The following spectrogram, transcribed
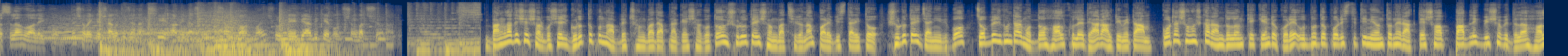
আসসালামু আলাইকুম। সবাইকে স্বাগত জানাচ্ছি। আমি তন্ময়। শুরুতে বিআরবি কেবল সংবাদ শিরোনাম। বাংলাদেশের সর্বশেষ গুরুত্বপূর্ণ আপডেট সংবাদে আপনাকে স্বাগত। শুরুতেই সংবাদ শিরোনাম, পরে বিস্তারিত। শুরুতেই জানিয়ে দিব, চব্বিশ ঘণ্টার মধ্যে হল খুলে দেওয়ার আলটিমেটাম। কোটা সংস্কার আন্দোলনকে কেন্দ্র করে উদ্বুদ্ধ পরিস্থিতি নিয়ন্ত্রণে রাখতে সব পাবলিক বিশ্ববিদ্যালয় হল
